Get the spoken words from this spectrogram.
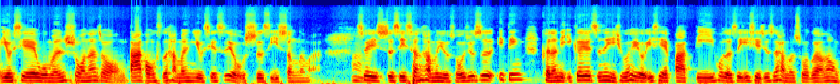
有些我们说那种大公司，他们有些是有实习生的嘛，嗯。所以实习生他们有时候就是一定可能你一个月之内你就会有一些 party 或者是一些就是他们说的那种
